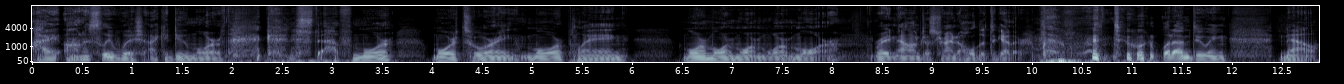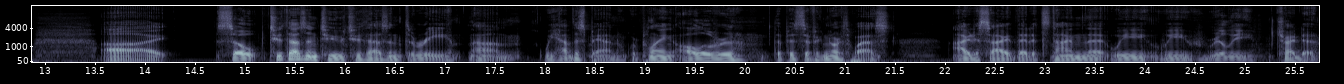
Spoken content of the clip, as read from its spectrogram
I honestly wish I could do more of that kind of stuff. More more touring, more playing more, more, more, more, more. Right now, I'm just trying to hold it together, doing what I'm doing now. Uh, so 2002, 2003, um, we have this band. We're playing all over the Pacific Northwest. I decide that it's time that we we really tried to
